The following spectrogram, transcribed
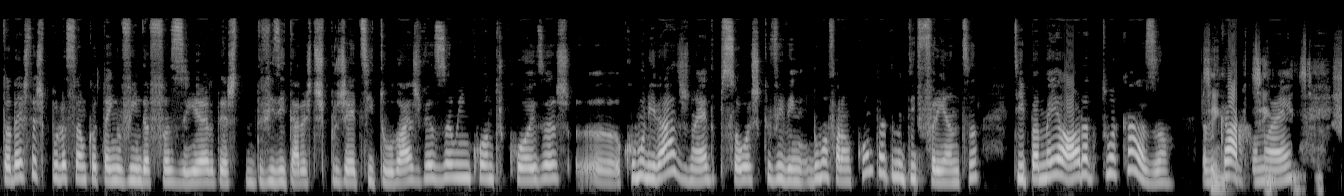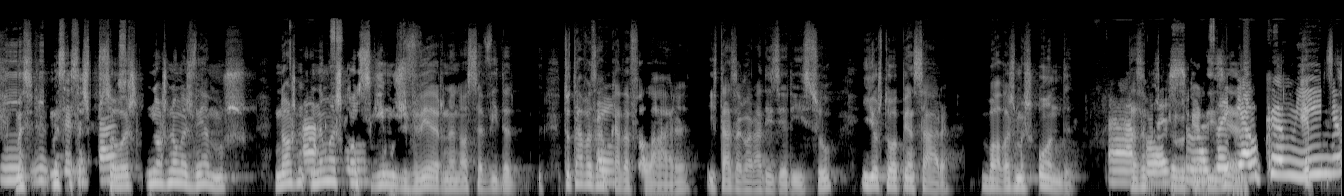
toda esta exploração que eu tenho vindo a fazer, deste, de visitar estes projetos e tudo, às vezes eu encontro coisas, uh, comunidades, não é? De pessoas que vivem de uma forma completamente diferente, tipo a meia hora da tua casa. Sim, de carro, sim, não é? Sim. E, mas, e, mas essas pessoas, nós não as vemos. Nós ah, não as sim. conseguimos ver na nossa vida. Tu estavas há um bocado a falar e estás agora a dizer isso, e eu estou a pensar, bolas, mas onde? Ah, Estás pois, mas aí é o caminho.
